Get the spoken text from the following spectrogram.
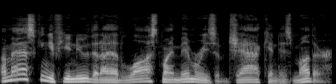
I'm asking if you knew that I had lost my memories of Jack and his mother.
